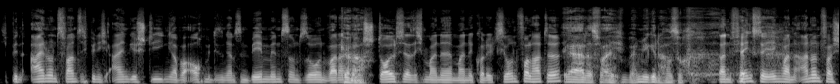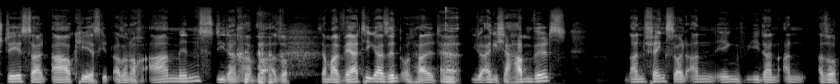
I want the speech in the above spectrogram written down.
ich bin 21 bin ich eingestiegen, aber auch mit diesen ganzen B-Mints und so und war dann Genau. ganz stolz, dass ich meine, meine Kollektion voll hatte. ja, das war bei mir genauso. Dann fängst du irgendwann an und verstehst halt, ah, okay, es gibt also noch A-Mints, die dann einfach, also, ich sag mal, wertiger sind und halt, Ja. die du eigentlich ja haben willst. Und dann fängst du halt an, irgendwie dann an, also,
